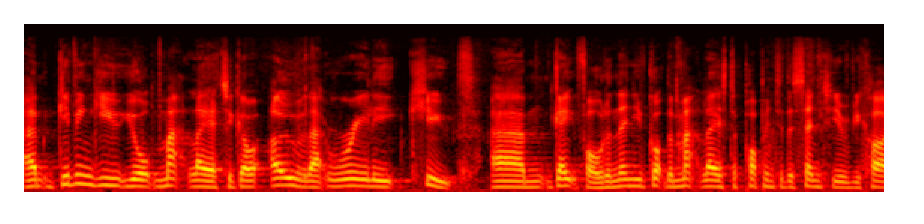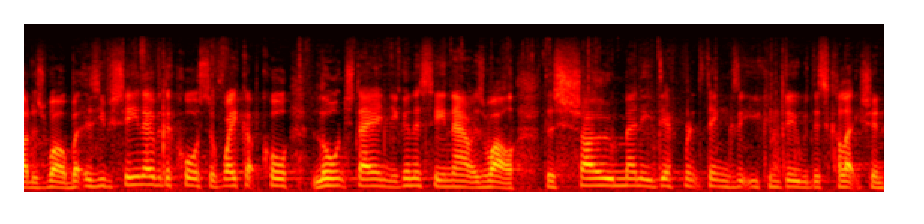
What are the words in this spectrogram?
um, giving you your matte layer to go over that really cute um, gatefold. And then you've got the matte layers to pop into the center of your card as well. But as you've seen over the course of Wake Up Call, launch day, and you're going to see now as well, there's so many different things that you can do with this collection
